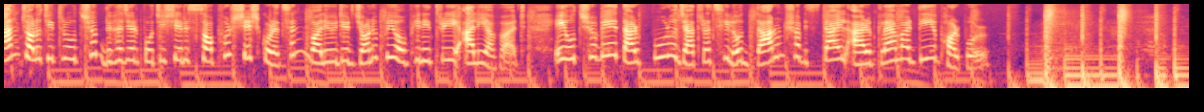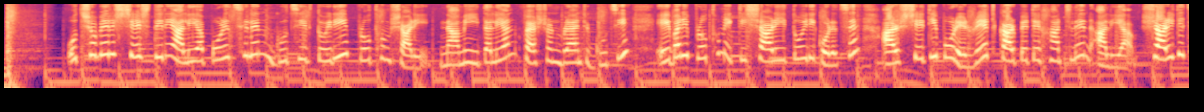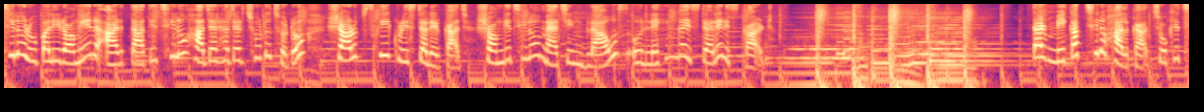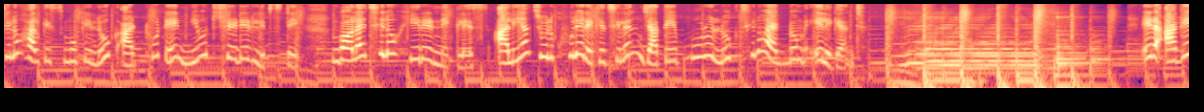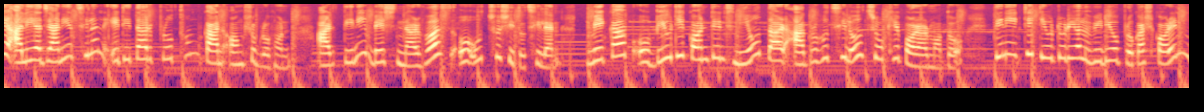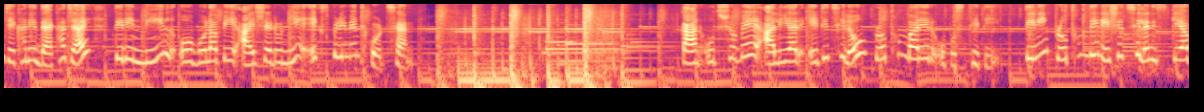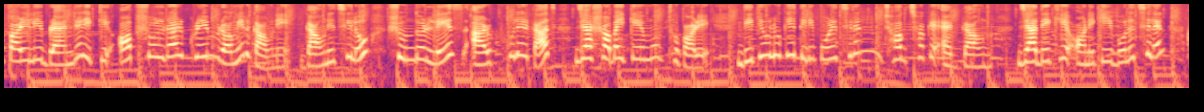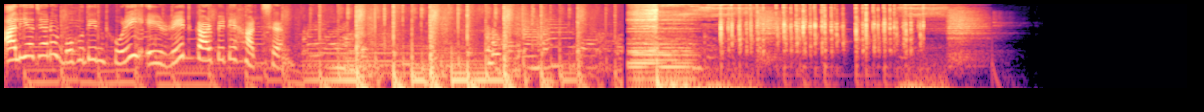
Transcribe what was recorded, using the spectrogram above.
কান চলচ্চিত্র উৎসব দুই হাজার পঁচিশের সফর শেষ করেছেন বলিউডের জনপ্রিয় অভিনেত্রী আলিয়া ভাট এই উৎসবে তার পুরো যাত্রা ছিল দারুণ সব স্টাইল আর গ্ল্যামার দিয়ে ভরপুর। উৎসবের শেষ দিনে আলিয়া পরেছিলেন গুচির তৈরি প্রথম শাড়ি। নামি ইতালিয়ান ফ্যাশন ব্র্যান্ড গুচি। এবারই প্রথম একটি শাড়ি তৈরি করেছে আর সেটি পরে রেড কার্পেটে হাঁটলেন আলিয়া। শাড়িটি ছিল রূপালি রঙের আর তাতে ছিল হাজার হাজার ছোট ছোট শারুপস্কি ক্রিস্টালের কাজ। সঙ্গে ছিল ম্যাচিং ব্লাউজ ও লেহেঙ্গা স্টাইলের স্কার্ট। তার মেকআপ ছিল হালকা, চোখে ছিল হালকি স্মোকি লুক আর ঠোঁটে নিউড শেডের লিপস্টিক গলায় ছিল হিরের নেকলেস আলিয়া চুল খুলে রেখেছিলেন যাতে পুরো লুক ছিল একদম এলিগ্যান্ট এর আগে আলিয়া জানিয়েছিলেন এটি তার প্রথম কান অংশগ্রহণ। আর তিনি বেশ নার্ভাস ও উচ্ছ্বসিত ছিলেন। মেকআপ ও বিউটি কন্টেন্ট নিয়েও তার আগ্রহ ছিল চোখে পড়ার মতো। তিনি একটি টিউটোরিয়াল ভিডিও প্রকাশ করেন, যেখানে দেখা যায় তিনি নীল ও গোলাপি আইশ্যাডো নিয়ে এক্সপেরিমেন্ট করছেন। কান উৎসবে আলিয়ার এটি ছিল প্রথমবারের উপস্থিতি। তিনি প্রথম দিন এসেছিলেন স্কেয়াপারেলি ব্র্যান্ডের একটি অফ শোল্ডার ক্রিম রঙের গাউনে। গাউনে ছিল সুন্দর লেস আর ফুলের কাজ যা সবাইকে মুগ্ধ করে। দ্বিতীয় লুকে তিনি পরেছিলেন ঝকঝকে এক গাউন, যা দেখে অনেকেই বলেছিলেন, আলিয়া যেন বহুদিন ধরেই এই রেড কার্পেটে হাঁটছেন।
